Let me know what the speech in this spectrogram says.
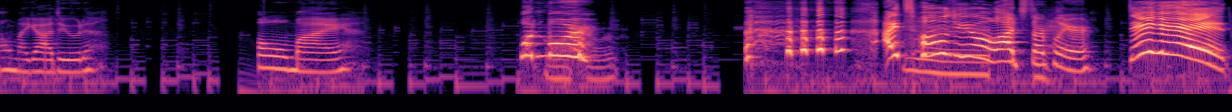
Oh my god, dude. Oh my. One more! I told you! Yay. Watch, star player. Dang it!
